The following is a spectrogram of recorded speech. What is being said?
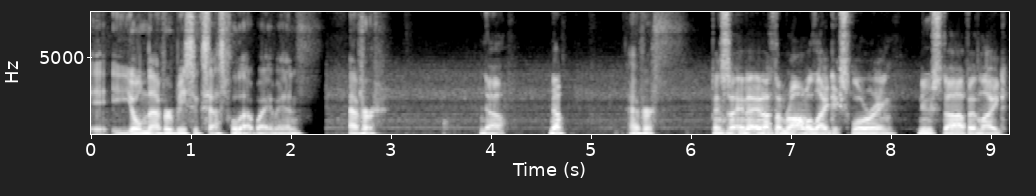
it- you'll never be successful that way, man. Ever, No, no. ever. And, so, and, and nothing wrong with like exploring new stuff and like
